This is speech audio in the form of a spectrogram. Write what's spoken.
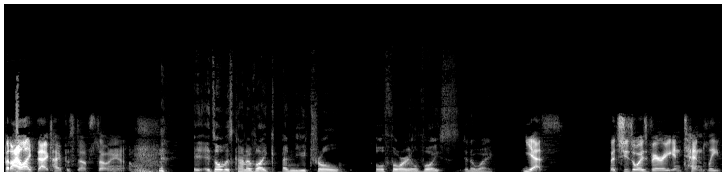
but i like that type of stuff so you know it's always kind of like a neutral authorial voice in a way. Yes. But she's always very intently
